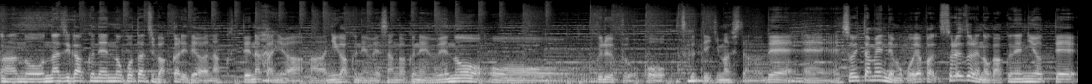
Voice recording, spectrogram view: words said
あ、あの同じ学年の子たちばっかりではなくて中には、はい、2学年上3学年上のグループをこう作っていきましたので、うん、えー、そういった面でもこうやっぱそれぞれの学年によって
